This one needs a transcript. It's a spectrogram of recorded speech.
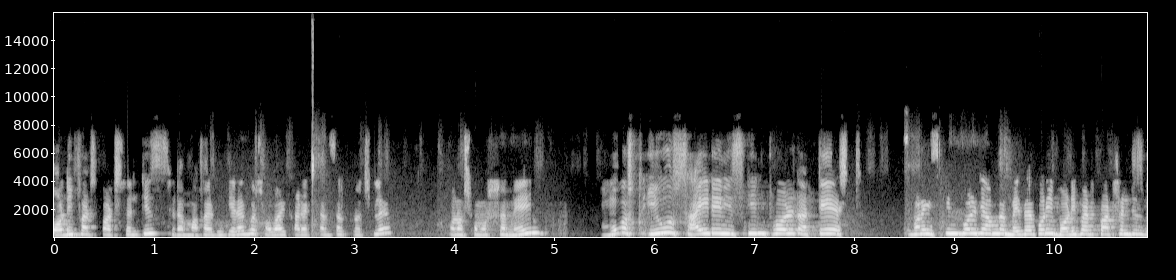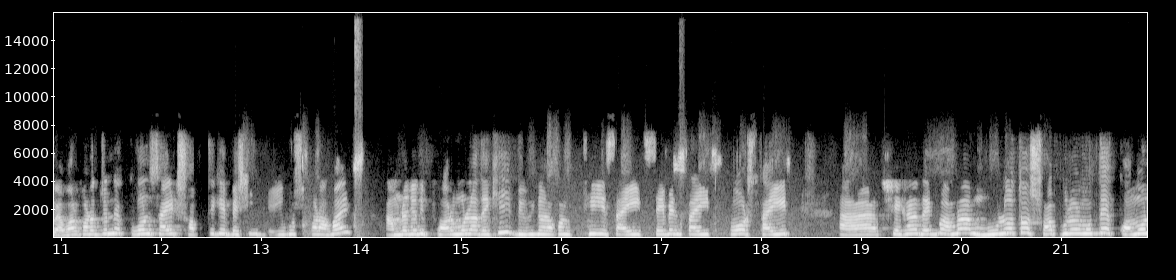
বডি ফ্যাটস পার্সেন্টেজ সেটা মাথায় ঢুকিয়ে রাখবে সবাই কারেক্ট অ্যান্সার করেছিলে কোনো সমস্যা নেই most use site in skinfold আর টেস্ট মানে স্কিন ফোল্ড যে আমরা মেজার করি বডি ফ্যাট পার্সেন্টেজ ব্যবহার করার জন্য কোন সাইড সব থেকে বেশি ইউজ করা হয় আমরা যদি ফর্মুলা দেখি বিভিন্ন রকম three site seven side four side সেখানে দেখবো আমরা মূলত সবগুলোর মধ্যে কমন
